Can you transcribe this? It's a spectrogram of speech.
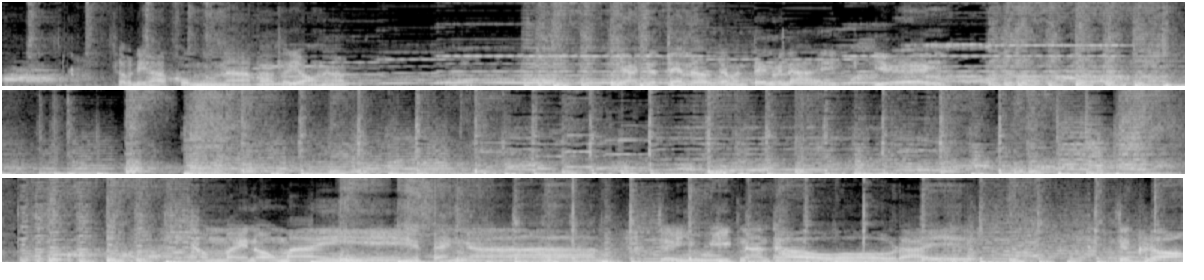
สวัสดีครับ ผมหนูนาพาสยองนะครับ อยากจะเต้นนะครับแต่มันเต้นไม่ได้ เย้ยทำไมน้องไม่แต่งงาน จะอยู่อีกนานเท่าไหร ครอง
